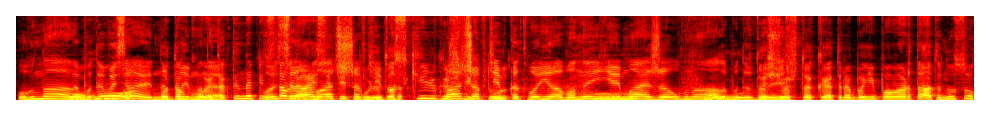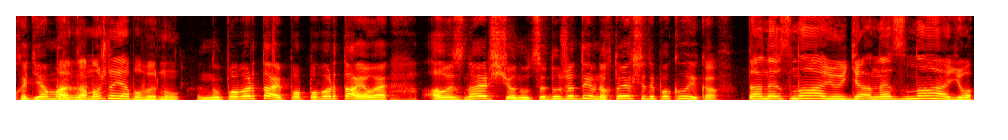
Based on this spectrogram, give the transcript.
угнали. Подивись, ай, не бий мене. Так ти не підставляйся під кулю. Та скільки ж їх автівка твоя, вони її майже угнали. Фух, та що ж таке, треба її повертати. Ну слухай, Так, діаманта. а можна я поверну? Ну повертай, повертай, але. Але знаєш що, ну це дуже дивно, хто їх сюди покликав? Та не знаю, я не знаю.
